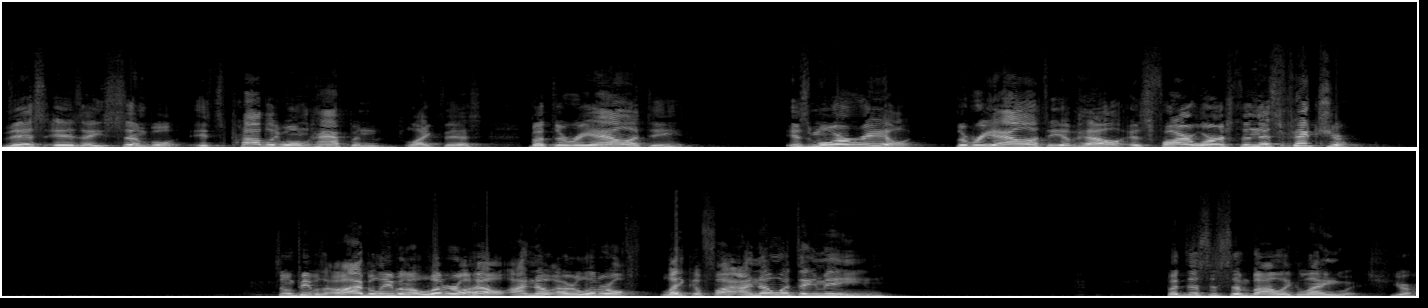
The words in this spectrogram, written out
This is a symbol. It probably won't happen like this, but the reality is more real. The reality of hell is far worse than this picture. So when people say, oh, I believe in a literal hell, I know, a literal lake of fire, I know what they mean. But this is symbolic language. You're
